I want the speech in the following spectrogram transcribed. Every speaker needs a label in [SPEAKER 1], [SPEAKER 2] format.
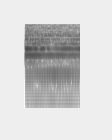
[SPEAKER 1] you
